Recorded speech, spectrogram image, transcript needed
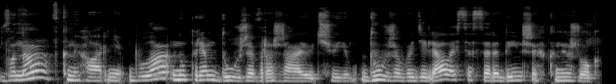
вона в книгарні була ну прям дуже вражаючою, дуже виділялася серед інших книжок.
